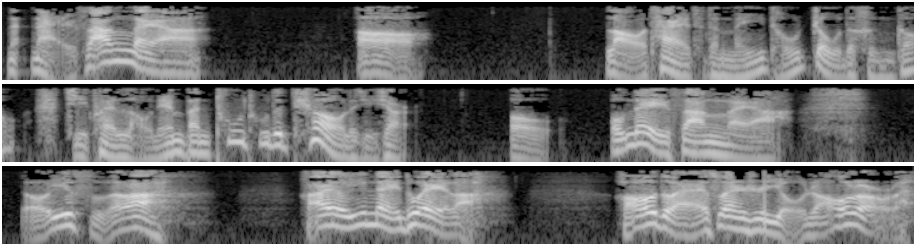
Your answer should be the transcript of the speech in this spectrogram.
哪哪三个呀？哦，老太太的眉头皱得很高，几块老年斑突突的跳了几下。哦哦，那三个呀，有一死了，还有一内退了，好歹算是有着落了。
